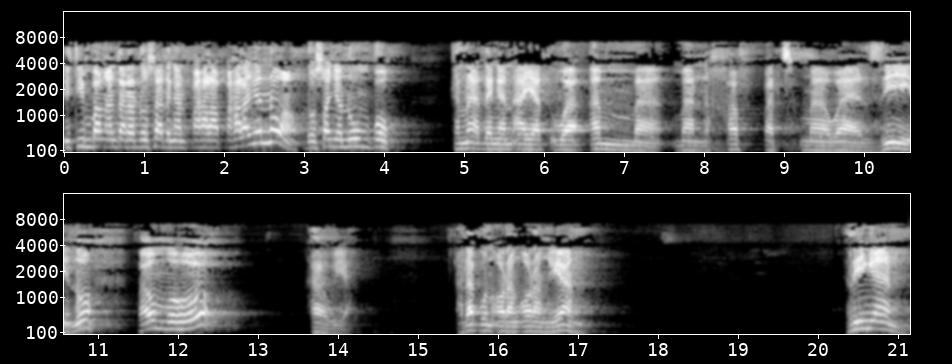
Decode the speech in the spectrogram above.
Ditimbang antara dosa dengan pahala. Pahalanya nol. Dosanya numpuk. Karena dengan ayat wa amma man khaffat mawazinu faummuhu hawiyah. Adapun orang-orang yang ringan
